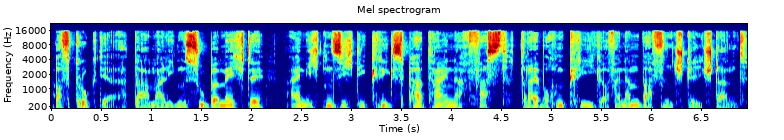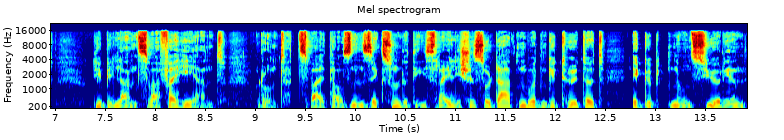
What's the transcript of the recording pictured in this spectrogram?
Auf Druck der damaligen Supermächte einigten sich die Kriegsparteien nach fast drei Wochen Krieg auf einen Waffenstillstand. Die Bilanz war verheerend. Rund 2600 israelische Soldaten wurden getötet, Ägypten und Syrien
